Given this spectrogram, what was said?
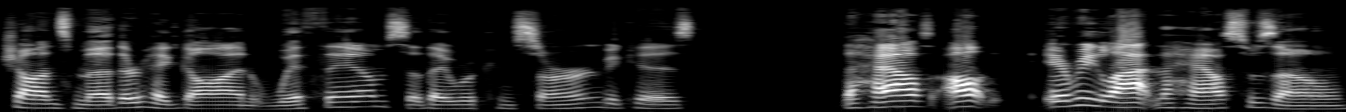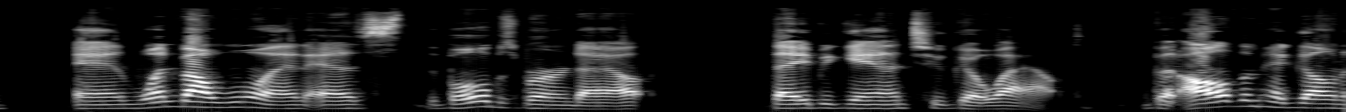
John's mother, had gone with them, so they were concerned because the house, all every light in the house was on, and one by one, as the bulbs burned out, they began to go out. But all of them had gone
